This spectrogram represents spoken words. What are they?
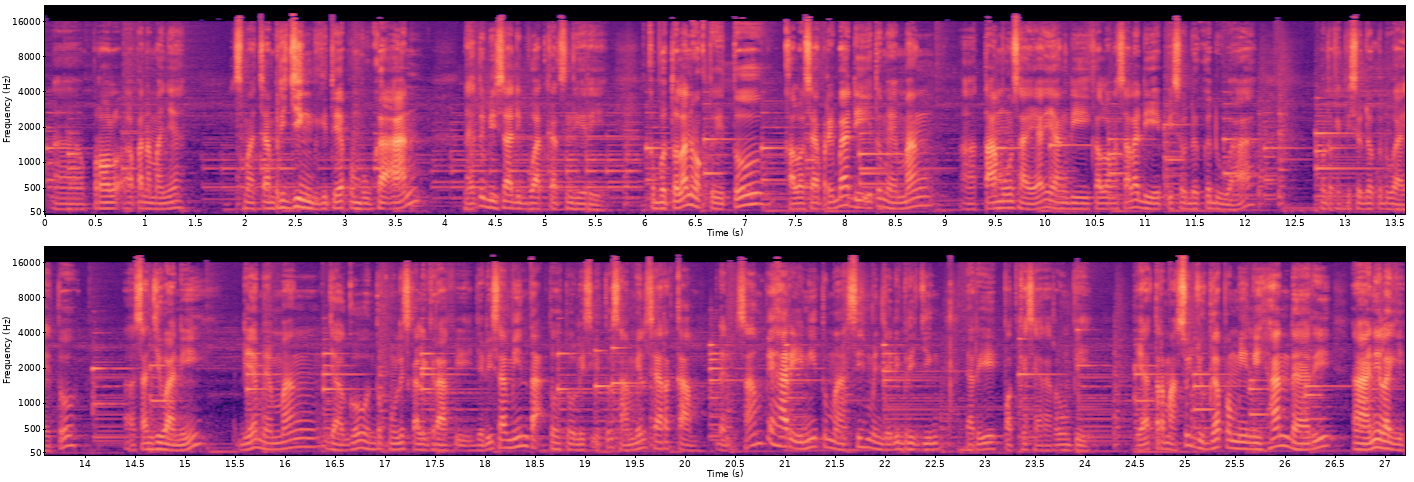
uh, pro apa namanya semacam bridging begitu ya pembukaan nah itu bisa dibuatkan sendiri kebetulan waktu itu kalau saya pribadi itu memang uh, tamu saya yang di kalau nggak salah di episode kedua untuk episode kedua itu uh, Sanjiwani dia memang jago untuk nulis kaligrafi. Jadi saya minta tuh tulis itu sambil saya rekam dan sampai hari ini itu masih menjadi bridging dari podcast Era Rumpi. Ya, termasuk juga pemilihan dari nah ini lagi.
